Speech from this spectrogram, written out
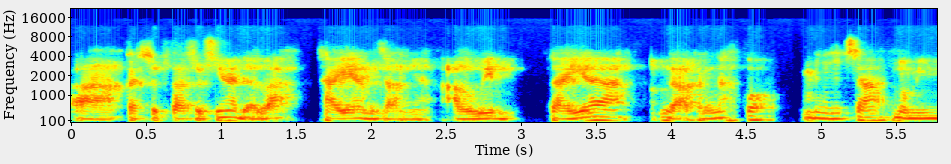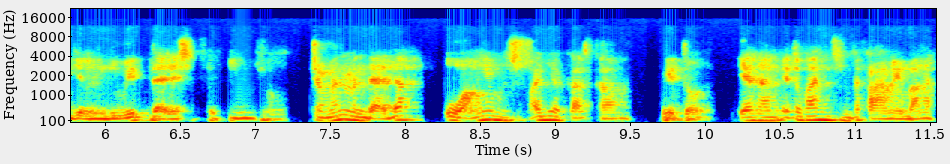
uh, kasus-kasusnya adalah saya misalnya alwin saya nggak pernah kok bisa meminjam duit dari satu pinjol. Cuman mendadak uangnya masuk aja ke account gitu. Ya kan? Itu kan sempat ramai banget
